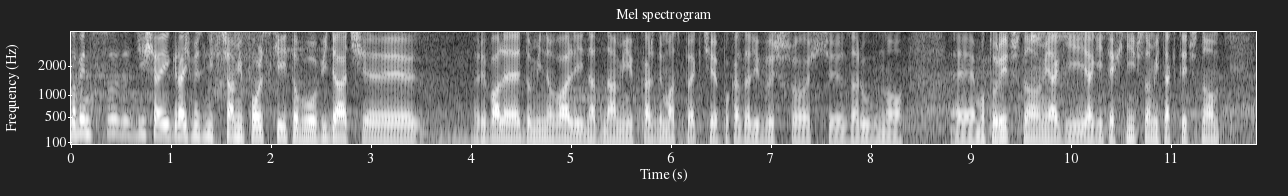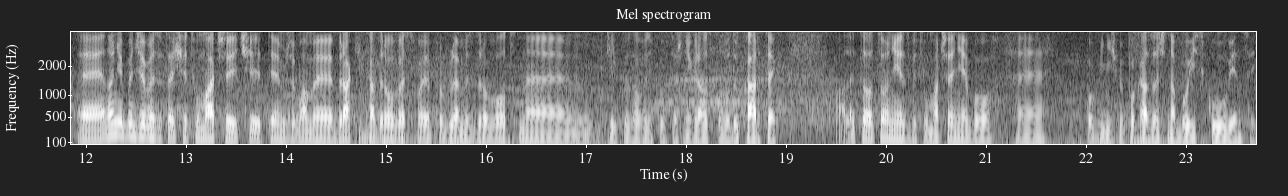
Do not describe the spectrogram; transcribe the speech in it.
No więc e, dzisiaj graliśmy z mistrzami Polski i to było widać. Rywale dominowali nad nami w każdym aspekcie, pokazali wyższość e, zarówno e, motoryczną, jak i, jak i techniczną i taktyczną. E, No nie będziemy tutaj się tłumaczyć tym, że mamy braki kadrowe, swoje problemy zdrowotne. Kilku zawodników też nie grało z powodu kartek, ale to, to nie jest wytłumaczenie, bo powinniśmy pokazać na boisku więcej.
